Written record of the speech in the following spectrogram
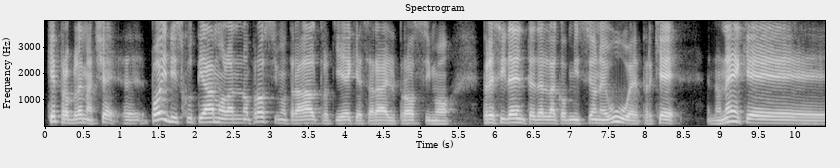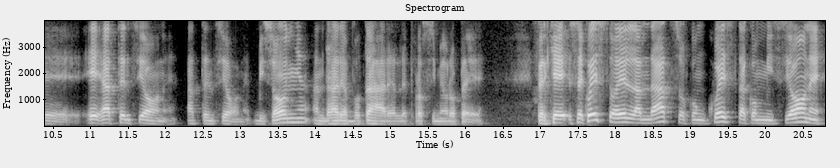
Che problema c'è? Eh, poi discutiamo l'anno prossimo, tra l'altro, chi è che sarà il prossimo presidente della Commissione UE, perché non è che... E attenzione, attenzione, bisogna andare a votare alle prossime europee perché se questo è l'andazzo con questa commissione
